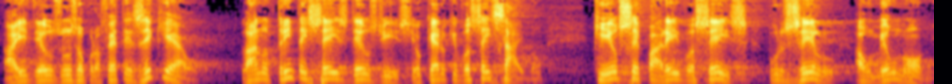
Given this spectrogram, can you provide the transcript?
Aí Deus usa o profeta Ezequiel. Lá no 36, Deus diz: Eu quero que vocês saibam que eu separei vocês por zelo ao meu nome.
